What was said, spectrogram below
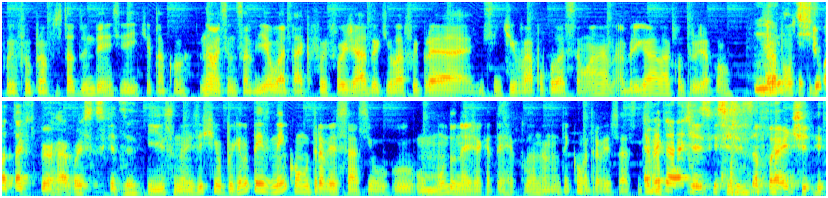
Foi, foi o próprio estadunidense aí que atacou. Não, você não sabia? O ataque foi forjado. Aquilo lá foi para incentivar a população a, a brigar lá contra o Japão. Não existiu o ataque de Pearl Harbor, é isso que você quer dizer? Isso, não existiu, porque não tem nem como atravessar assim, o, o, o mundo, né, já que a Terra é plana, não tem como atravessar assim. É verdade, eu esqueci dessa parte.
